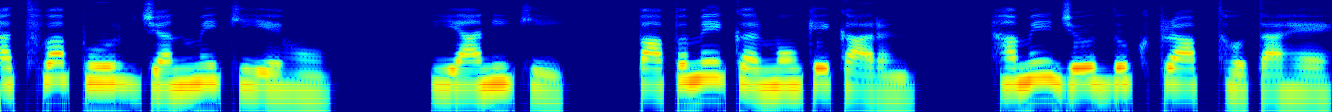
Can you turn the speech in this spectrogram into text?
अथवा पूर्व जन्म में किए हों, यानी कि पापमय कर्मों के कारण, हमें जो दुख प्राप्त होता है,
